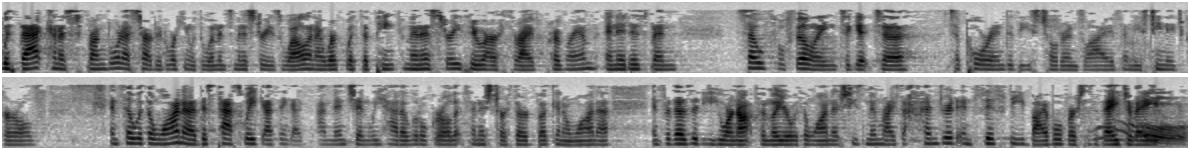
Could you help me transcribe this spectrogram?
with that kind of sprungboard, I started working with the women's ministry as well, and I work with the Pink Ministry through our Thrive program, and it has been so fulfilling to get to to pour into these children's lives and these teenage girls. And so with Awana, this past week, I think I, I mentioned we had a little girl that finished her third book in Awana. And for those of you who are not familiar with Awana, she's memorized 150 Bible verses at the age of eight. Oh,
